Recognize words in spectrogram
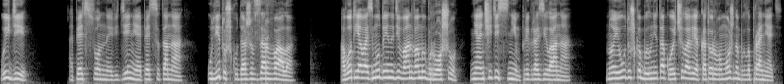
уйди!» Опять сонное видение, опять сатана. Улитушку даже взорвало. «А вот я возьму, да и на диван вам и брошу. Нянчитесь с ним», — пригрозила она. Но Иудушка был не такой человек, которого можно было пронять.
